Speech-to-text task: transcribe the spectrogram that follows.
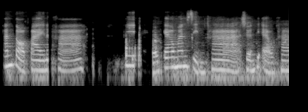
ท่านต่อไปนะคะ พี่แอลแก้วมั่นสินค่ะ เชิญพี่แอลค่ะ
